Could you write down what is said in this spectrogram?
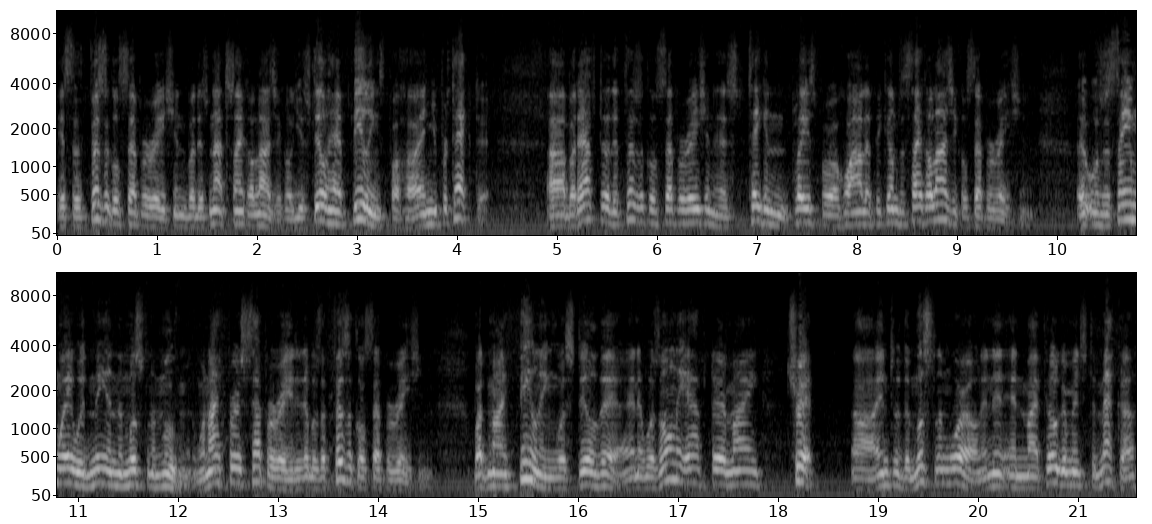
it's a physical separation, but it's not psychological. You still have feelings for her, and you protect her. Uh, but after the physical separation has taken place for a while, it becomes a psychological separation. It was the same way with me and the Muslim movement. When I first separated, it was a physical separation, but my feeling was still there. And it was only after my trip uh, into the Muslim world and in, my pilgrimage to Mecca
